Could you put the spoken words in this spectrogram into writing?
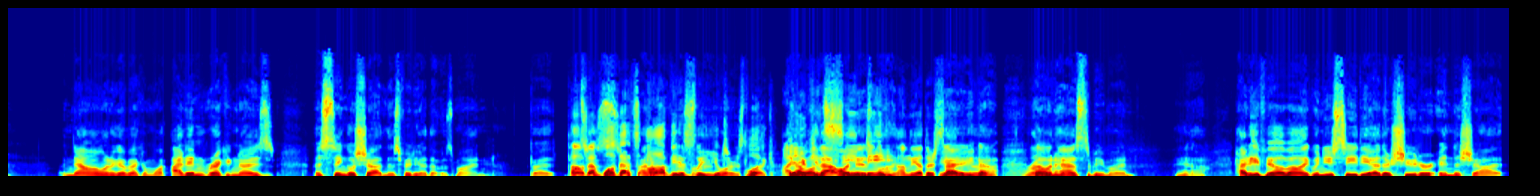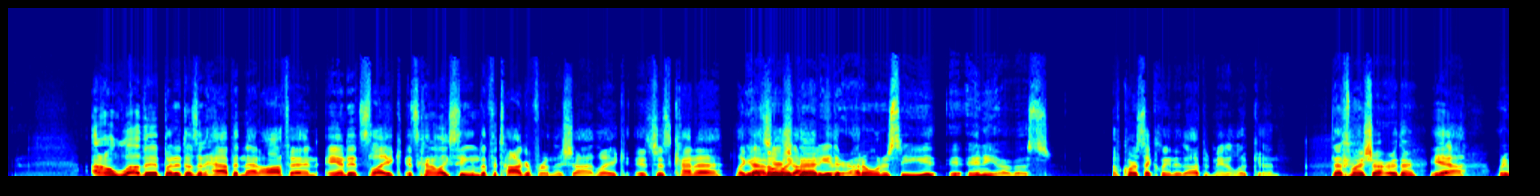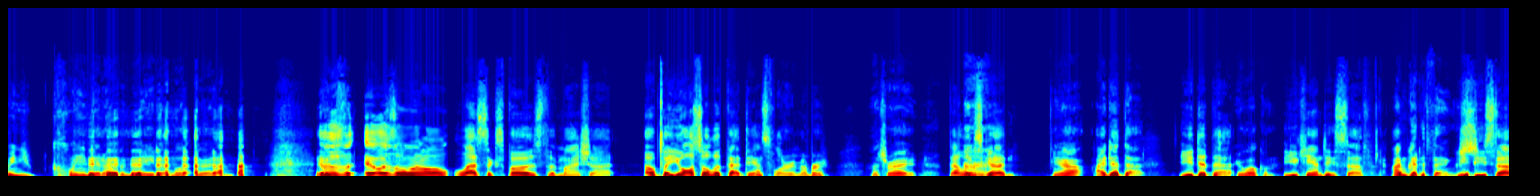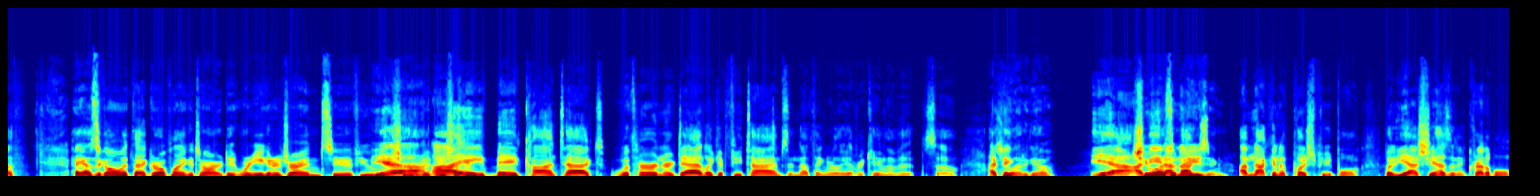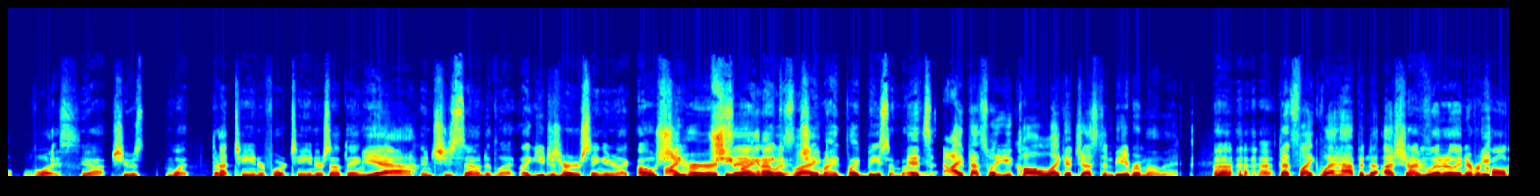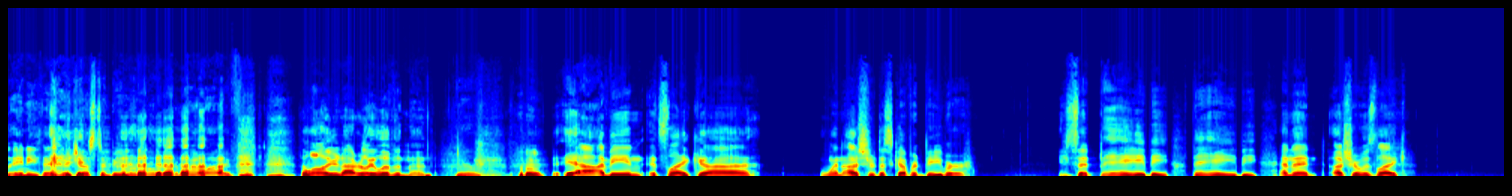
Now I want to go back and watch. I didn't recognize a single shot in this video that was mine. But oh, that's that 'cause well, that's I don't obviously remember it. yours. Look, uh, Yeah, you well, can that see one is me mine. on the other Yeah, side of the yeah. room. That one has to be mine. yeah. How do you feel about like when you see the other shooter in the shot? I don't love it, but it doesn't happen that often, and it's like it's kind of like seeing the photographer in the shot. Like it's just kind of like yeah, I don't like that right either. there. I don't want to see e- any of us. Of course, I cleaned it up and made it look good. That's my shot right there. Yeah, What do you mean you cleaned it up and made it look good? it was it was a little less exposed than my shot. Oh, but you also lit that dance floor. Remember That's right. that looks good. Yeah, I did that. You did that. You're welcome. You can do stuff. I'm good at things. You do stuff. Hey, how's it going with that girl playing guitar? Did, weren't you going to try and see if you Yeah, wanted to do I made contact with her and her dad like a few times, and nothing really ever came of it. So I She think, let it go. yeah, I she mean, was I'm not amazing. I'm not going to push people, but yeah, she has an incredible voice. Yeah, she was what 13 or 14 or something. Yeah. And she sounded like like you just heard her singing. You're like, oh, she. I heard her she sing might and I was it. she like- might like be somebody. It's I that's what you call like a Justin Bieber moment. That's like what happened to Usher. I've literally never He- called anything a Justin Bieber moment in my life. well, you're not really living then. Yeah. Yeah, I mean, it's like uh when Usher discovered Bieber. He said, "Baby, baby." And then Usher was like,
